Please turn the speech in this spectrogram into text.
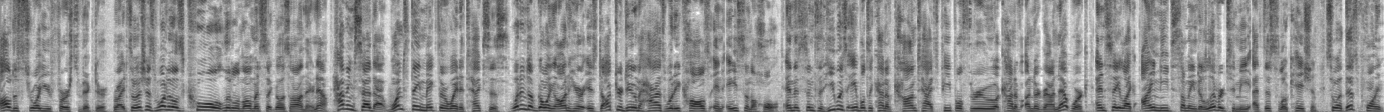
I'll destroy you first, Victor, right? So it's just one of those cool little moments that goes on there. Now, having said that, once they make their way to Texas, what ends up going on here is Doctor Doom has what he calls an ace in the hole, in the sense that he was able to kind of contact people through a kind of underground network and say like, I need something delivered to me at this location. So at this point,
